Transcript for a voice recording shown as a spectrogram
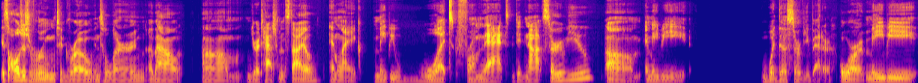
it's all just room to grow and to learn about um your attachment style and like maybe what from that did not serve you um and maybe what does serve you better or maybe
